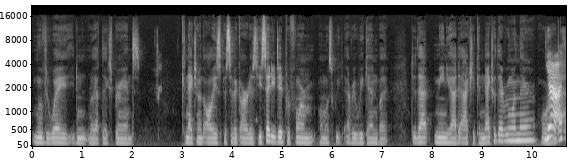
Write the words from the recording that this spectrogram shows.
moved away, you didn't really have to experience connection with all these specific artists? You said you did perform almost week every weekend, but did that mean you had to actually connect with everyone there? Or yeah i feel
